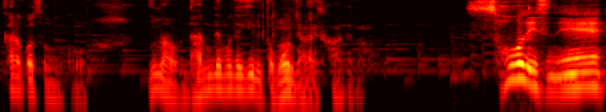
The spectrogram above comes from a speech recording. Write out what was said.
からこそ、こう、今は何でもできると思うんじゃないですか、でも。そうですね。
